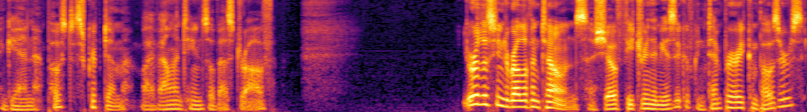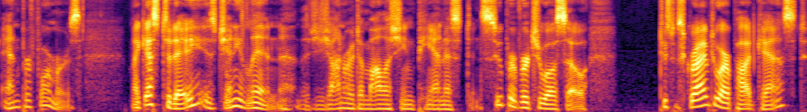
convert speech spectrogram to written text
Again, Postscriptum by Valentin Silvestrov. You're listening to Relevant Tones, a show featuring the music of contemporary composers and performers. My guest today is Jenny Lin, the genre demolishing pianist and super virtuoso to subscribe to our podcast,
